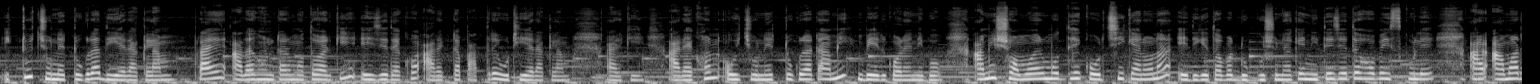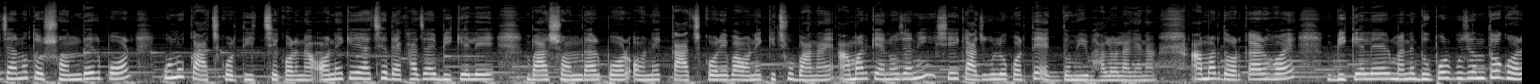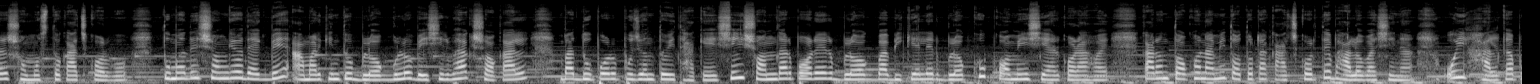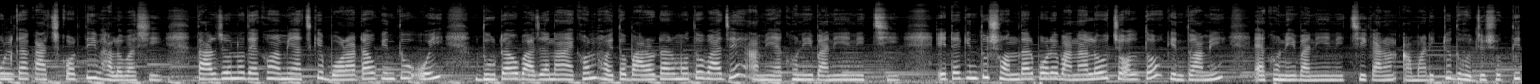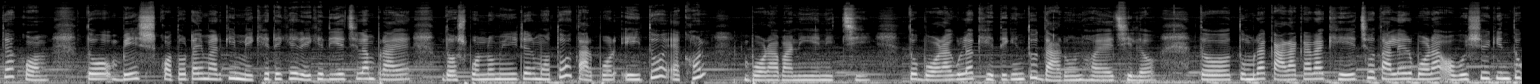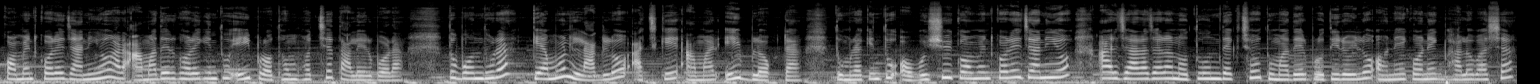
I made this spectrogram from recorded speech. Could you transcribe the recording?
একটু চুনের টুকরা দিয়ে রাখলাম। প্রায় আধা ঘণ্টার মতো আর কি, এই যে দেখো আরেকটা পাত্রে উঠিয়ে রাখলাম আর কি। আর এখন ওই চুনের টুকরাটা আমি বের করে নিব। আমি সময়ের মধ্যে করছি কেননা এদিকে তো আবার ডুগ্গু সোনাকে নিতে যেতে হবে স্কুলে। আর আমার জানো তো সন্ধ্যের পর কোনো কাজ করতে ইচ্ছে করে না। অনেকে আছে দেখা যায় বিকেলে বা সন্ধ্যার পর অনেক কাজ করে বা অনেক কিছু বানায়। আমার কেন জানি সেই কাজগুলো করতে একদমই ভালো লাগে না। আমার দরকার হয় বিকেলের মানে দুপুর পর্যন্ত ঘরের সমস্ত কাজ করব। তোমাদের সঙ্গেও দেখবে আমার কিন্তু ব্লগগুলো বেশিরভাগ সকাল বা দুপুর পর্যন্তই থাকে। সেই সন্ধ্যার পরের ব্লগ বা বিকেলের ব্লগ খুব কমই শেয়ার করা হয়, কারণ তখন আমি ততটা কাজ করতে ভালোবাসি না। ওই হালকা পুলকা কাজ করতেই ভালোবাসি। তার জন্য দেখো আমি আজকে বড়াটাও কিন্তু ওই দুটাও বাজে না এখন হয়তো বারোটার মতো বাজে আমি এখনই বানিয়ে নিচ্ছি। এটা কিন্তু সন্ধ্যার পরে বানালেও চলতো, কিন্তু আমি এখনই বানিয়ে নিচ্ছি, কারণ আমার একটু ধৈর্য শক্তিটা কম। তো বেশ কত টাইম আর কি মেখে টেখে রেখে দিয়েছিলাম প্রায় দশ পনেরো মিনিটের মতো। তারপর এই তো এখন বড়া বানিয়ে নিচ্ছি। তো বড়াগুলো খেতে কিন্তু দারুণ হয়েছিল। তো তোমরা কারা কারা খেয়েছো তালের বড়া অবশ্যই কিন্তু কমেন্ট করে জানিও। আর আমাদের ঘরে কিন্তু এই প্রথম হচ্ছে তালের বড়া। তো বন্ধুরা, কেমন লাগল আজকে আমার এই ব্লগটা? তোমরা কিন্তু অবশ্যই কমেন্ট করে জানিও। আর যারা যারা নতুন দেখছ, তোমাদের প্রতি রইল অনেক অনেক ভালোবাসা।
